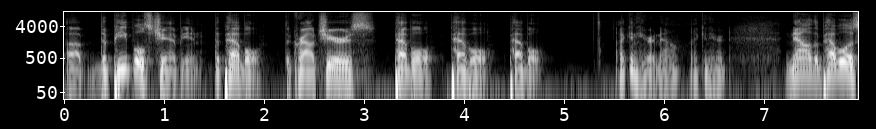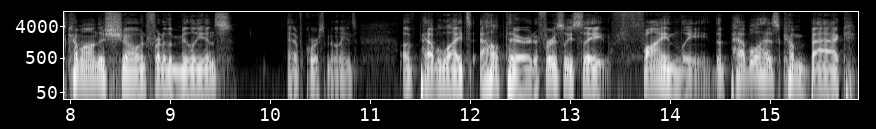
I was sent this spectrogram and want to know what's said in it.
Uh, the people's champion, the Pebble. The crowd cheers. Pebble, Pebble, Pebble. I can hear it now. I can hear it. Now, the Pebble has come on this show in front of the millions, and of course, millions, of Pebbleites out there to firstly say, finally, the Pebble has come back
